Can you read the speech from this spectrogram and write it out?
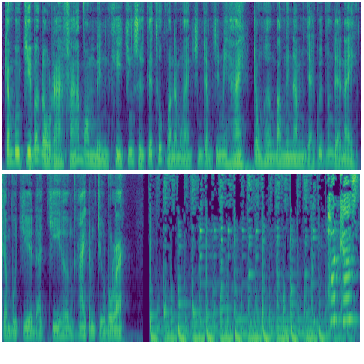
Campuchia bắt đầu rà phá bom mìn khi chiến sự kết thúc vào năm 1992. Trong hơn 30 năm giải quyết vấn đề này, Campuchia đã chi hơn 200 triệu đô la.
